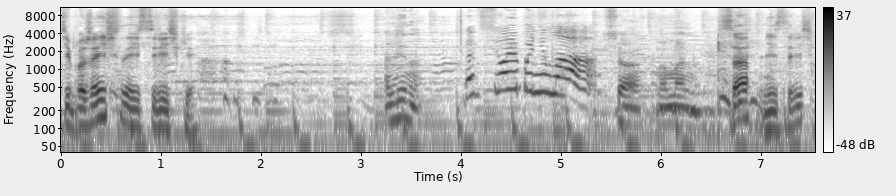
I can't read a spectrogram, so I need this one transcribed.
типа женщины истерички. Алина? Да все, я поняла. Все, нормально. Все, не истерички.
